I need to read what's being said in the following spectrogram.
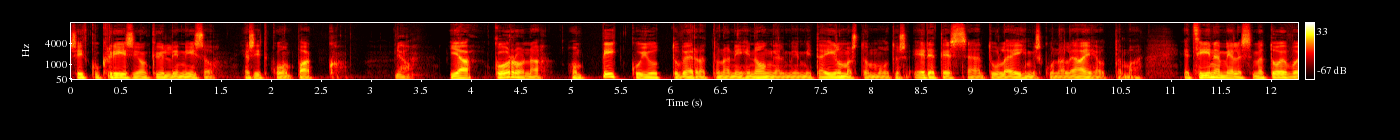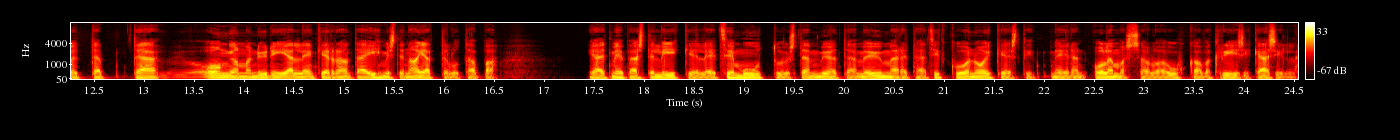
sit kun kriisi on kyllin iso ja sit kun on pakko. Joo. Ja korona on pikkujuttu verrattuna niihin ongelmiin, mitä ilmastonmuutos edetessään tulee ihmiskunnalle aiheuttamaan. Et siinä mielessä mä toivon, että tämä ongelman ydin jälleen kerran on tämä ihmisten ajattelutapa ja että me ei päästä liikkeelle, että se muuttuu tämän myötä ja me ymmärretään, että sitten kun on oikeasti meidän olemassaoloa uhkaava kriisi käsillä,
